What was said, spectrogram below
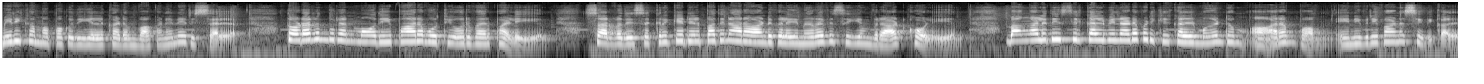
மிரிகம்ம பகுதியில் கடும் வாகன நெரிசல். தொடர்ந்துடன் மோதி பாரவூர்த்தி ஒருவர் பலி. சர்வதேச கிரிக்கெட்டில் பதினாறு ஆண்டுகளை நிறைவு செய்யும் விராட் கோலி. பங்களாதேசில் கல்வி நடவடிக்கைகள் மீண்டும் ஆரம்பம். இனி விரிவான செய்திகள்.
